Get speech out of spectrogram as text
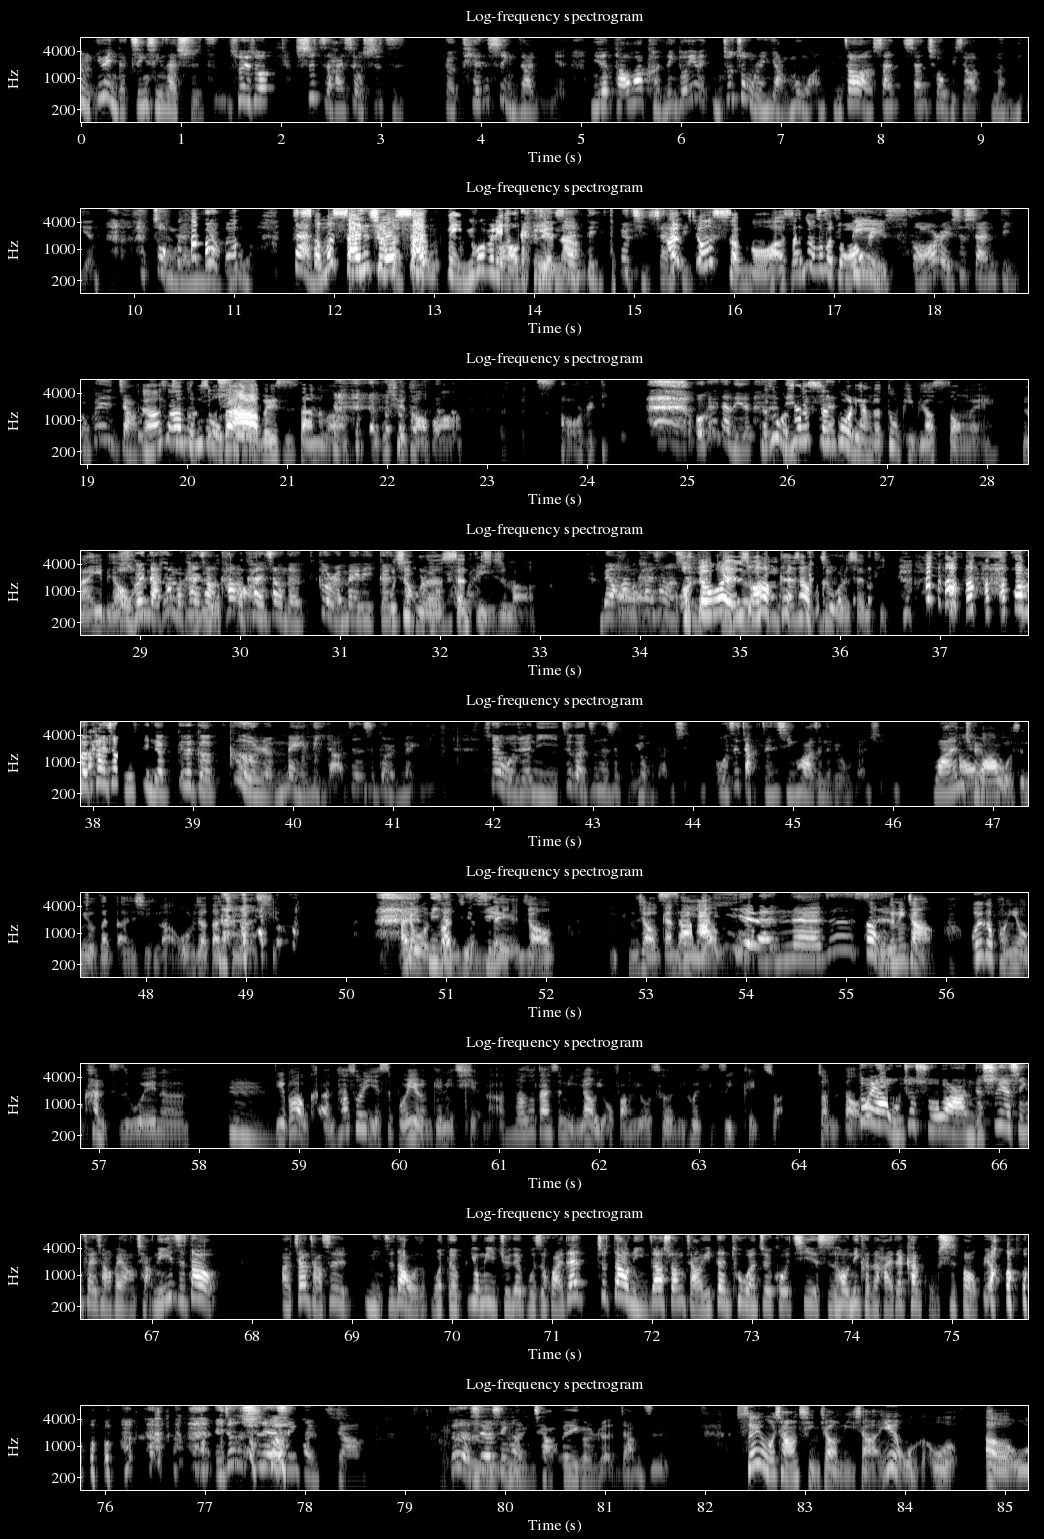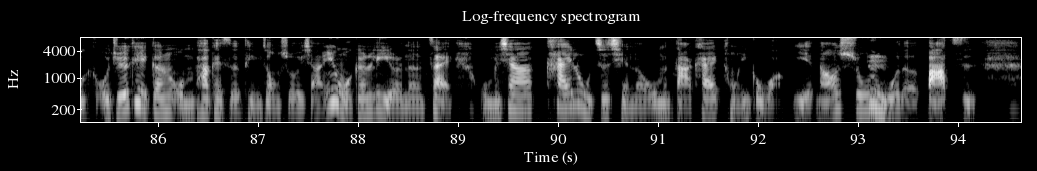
嗯，因为你的金星在狮子，所以说狮子还是有狮子的天性在里面。你的桃花肯定多，因为你就众人仰慕啊。你知道山山丘比较冷一点，众人仰慕。但什么山丘山顶？你会不会聊天呐、山顶，对不起，山顶。山丘什么啊？山丘那么低。Sorry 是山顶。我跟你讲，然后他你真的不是我在阿尔卑斯山了吗？我不缺桃花，Sorry。我跟你讲，你的可是我你现在生过两个，肚皮比较松哎、奶也比较我跟你讲，他们看上他们看上上的个人魅力跟不是我的身体是吗？没有，他们看上的是我你的我也是说他们看上不是我的身体。他们看上的是你的那个个人魅力啊，真的是个人魅力。所以我觉得你这个真的是不用担心，我是讲真心话，真的不用担心，完全花我是没有在担心啦，我比较担心我的钱，还有我赚钱钱累，很想要你想要干爹。眼呢、真的是。但我跟你讲，我有一个朋友看紫薇呢，嗯，也不好看。他说也是不会有人给你钱啊。他说，但是你要有房有车，你会是自己可以赚赚得到。对啊，我就说啊，你的事业心非常非常强，你一直到啊、这样讲是你知道我的我的用意绝对不是坏，但就到你知道双脚一蹬吐完最后气的时候，你可能还在看股市报表，你就是事业心很强，真的事业心很强的一个人，这样子。所以我想请教你一下，因为我我呃我我觉得可以跟我们 p o c a s t 的听众说一下，因为我跟丽儿呢，在我们现在开录之前呢，我们打开同一个网页，然后输嗯入我的八字、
